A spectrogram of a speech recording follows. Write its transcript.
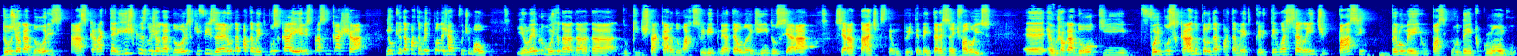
dos jogadores as características dos jogadores que fizeram o departamento buscar eles para se encaixar no que o departamento planejava futebol. E eu lembro muito da, da, da, do que destacaram do Marcos Felipe, né? Até o Landim do Ceará, Ceará Tactics, tem um Twitter bem interessante, falou isso. É, é um jogador que foi buscado pelo departamento porque ele tem um excelente passe pelo meio, um passe por dentro, longo.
